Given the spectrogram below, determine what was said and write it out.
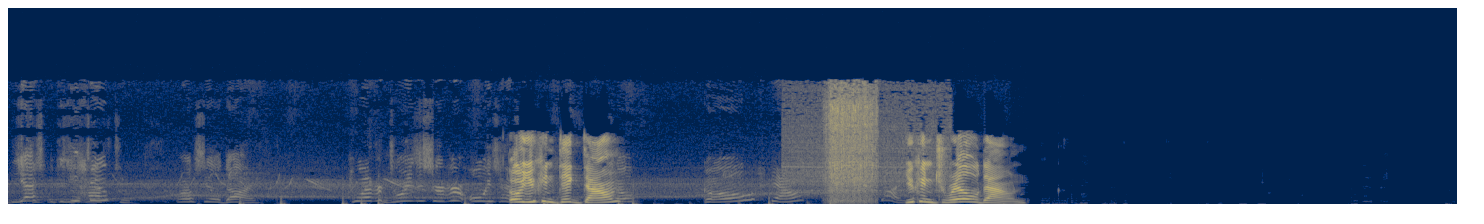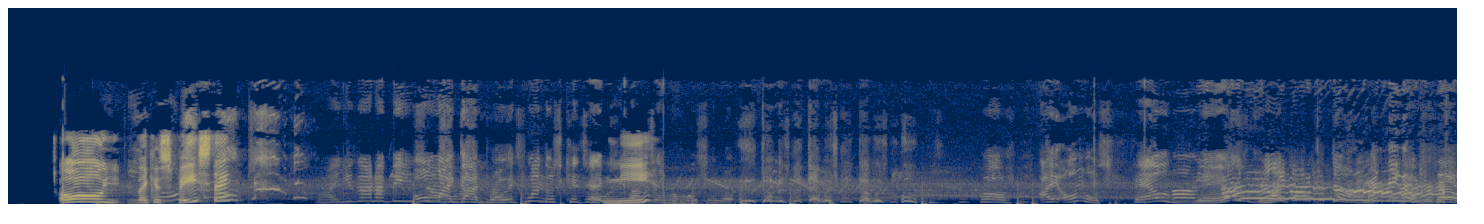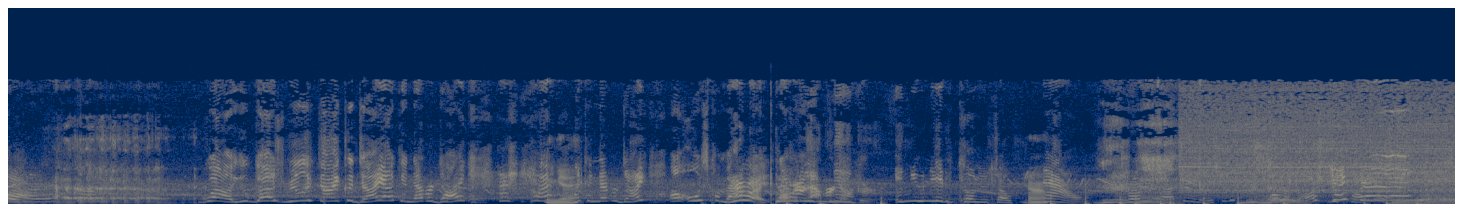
Yes, because you have to, or else you'll die. Whoever joins the server always has Oh, you can dig down? Go, go down. You can drill down. Oh, like a space thing? Why you gotta be Oh so my god, bro, it's one of those kids that Me? keep on saying emotional. Damage, damage, damage. Oh. Oh, I almost fell there. but oh my, my thing was fell. Wow, you guys really think I could die? I can never die? Yeah. I can never die? I'll always come back. You're a never dirty ever nigger. die. And you need to kill yourself Yeah. now. From your observations, oh my gosh,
